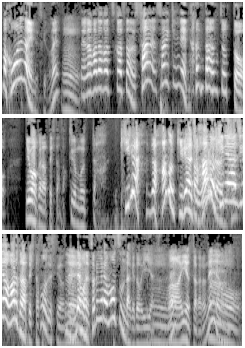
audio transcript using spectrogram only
まあ壊れないんですけどね。うん。で、なかなか使ってたんです。さ、最近ね、だんだんちょっと弱くなってきたと。てかもう、切れ、歯の切れ味歯の切れ味が悪くなってきたと。そうですようんね。でもね、それぐらい持つんだけど、いいやつ、ねうん、まあ、いいやつだからね。うんも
